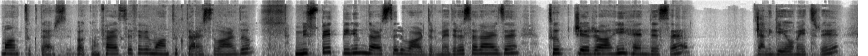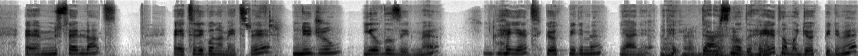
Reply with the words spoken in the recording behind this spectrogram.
mantık dersi. Bakın felsefe ve mantık dersi vardı. Müsbet bilim dersleri vardır medreselerde. Tıp, cerrahi, hendese yani geometri, e, müsellat, e, trigonometri, nücum, yıldız ilmi, heyet, gökbilimi yani he- dersin adı heyet ama gökbilimi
